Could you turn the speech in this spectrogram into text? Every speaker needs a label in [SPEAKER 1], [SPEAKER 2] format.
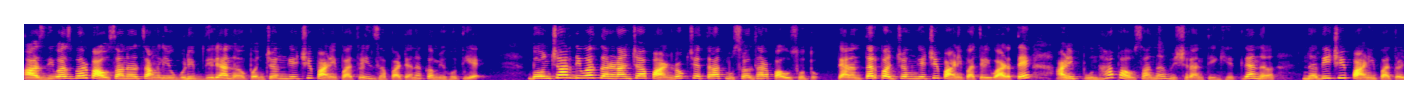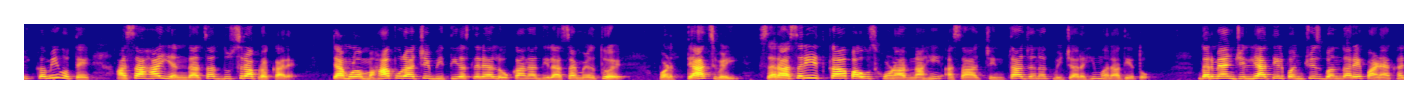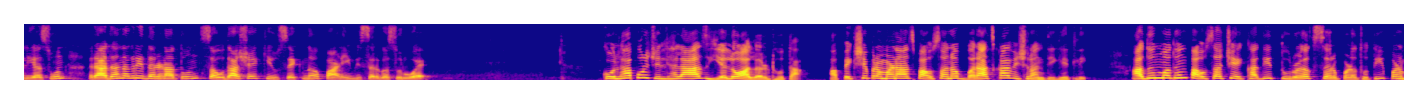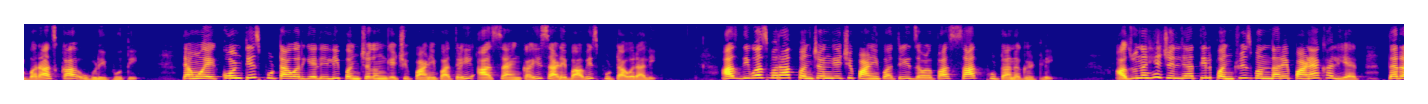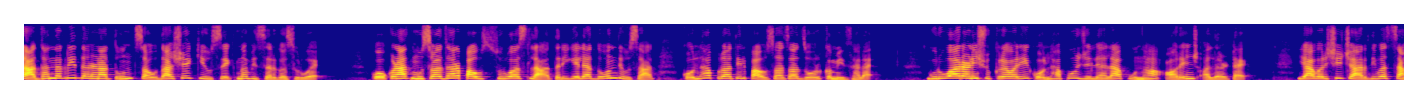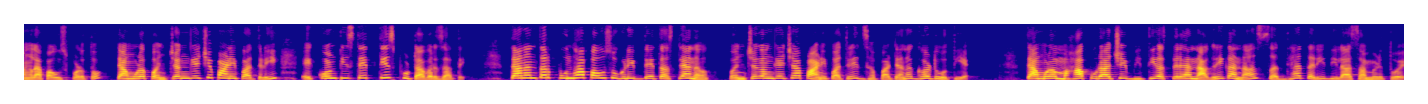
[SPEAKER 1] आज दिवसभर पावसानं चांगली उघडीप दिल्यानं पंचगंगेची पाणी पातळी झपाट्यानं कमी होतीये. दोन चार दिवस धरणांच्या पाणलोट क्षेत्रात मुसळधार पाऊस होतो. त्यानंतर पंचगंगेची पाणी पातळी वाढते आणि पुन्हा पावसानं विश्रांती घेतल्यानं नदीची पाणी पातळी कमी होते असा हा यंदाचा दुसरा प्रकार आहे. त्यामुळं महापुराची भीती असलेल्या लोकांना दिलासा मिळतोय पण त्याचवेळी सरासरी इतका पाऊस होणार नाही असा चिंताजनक विचारही मनात येतो. दरम्यान जिल्ह्यातील पंचवीस बंधारे पाण्याखाली असून राधानगरी धरणातून चौदाशे क्युसेकनं पाणी विसर्ग सुरू आहे. कोल्हापूर जिल्ह्याला आज येलो अलर्ट होता. अपेक्षेप्रमाणे आज पावसानं बराच काळ विश्रांती घेतली. अधूनमधून पावसाची एखादी तुरळक सर पडत होती पण बराच काळ उघडीप होती. त्यामुळे एकोणतीस फुटावर गेलेली पंचगंगेची पाणी पातळी आज सायंकाळी साडेबावीस फुटावर आली. आज दिवसभरात पंचगंगेची पाणी पातळी जवळपास सात फुटानं घटली. अजूनही जिल्ह्यातील पंचवीस बंधारे पाण्याखाली आहेत तर राधानगरी धरणातून चौदाशे क्युसेकनं विसर्ग सुरू आहे. कोकणात मुसळधार पाऊस सुरू असला तरी गेल्या दोन दिवसात कोल्हापुरातील पावसाचा जोर कमी झालाय. गुरुवार आणि शुक्रवारी कोल्हापूर जिल्ह्याला पुन्हा ऑरेंज अलर्ट आहे. यावर्षी चार दिवस चांगला पाऊस पडतो त्यामुळे पंचंगेची पाणी पातळी एकोणतीस ते तीस फुटावर जाते. त्यानंतर पुन्हा पाऊस उघडीप देत असल्यानं पंचगंगेच्या पाणी पातळीत झपाट्यानं घट होतीये. त्यामुळं महापुराची भीती असलेल्या नागरिकांना सध्या तरी दिलासा मिळतोय.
